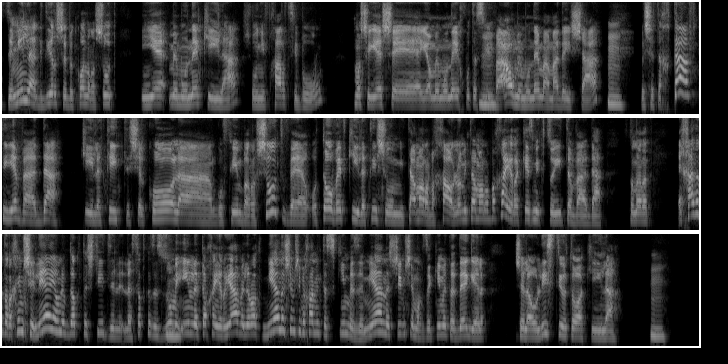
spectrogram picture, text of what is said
זה מין להגדיר שבכל רשות יהיה ממונה קהילה, שהוא נבחר ציבור, כמו שיש אה, היום ממונה איכות הסביבה mm. או ממונה מעמד האישה, mm. ושתחתיו תהיה ועדה קהילתית של כל הגופים ברשות, ואותו עובד קהילתי שהוא מטעם הרווחה או לא מטעם הרווחה ירכז מקצועית הוועדה. זאת אומרת, אחד הדרכים שלי היום לבדוק תשתית זה לעשות כזה זום אין mm. לתוך העירייה ולראות מי האנשים שבכלל מתעסקים בזה, מי האנשים שמחזיקים את הדגל של ההוליסטיות או הקהילה. Mm.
